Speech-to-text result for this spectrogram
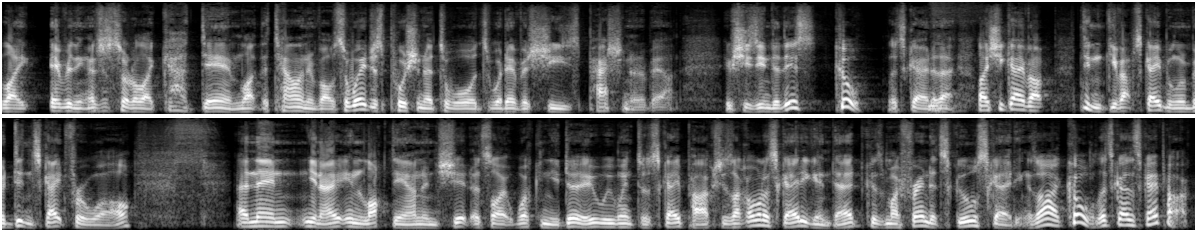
like everything. It's just sort of like, God damn, like the talent involved. So we're just pushing her towards whatever she's passionate about. If she's into this, cool, let's go to that. Like she gave up, didn't give up skateboarding, but didn't skate for a while. And then, you know, in lockdown and shit, it's like, what can you do? We went to a skate park. She's like, I want to skate again, Dad, because my friend at school skating. I was like, all right, cool, let's go to the skate park.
